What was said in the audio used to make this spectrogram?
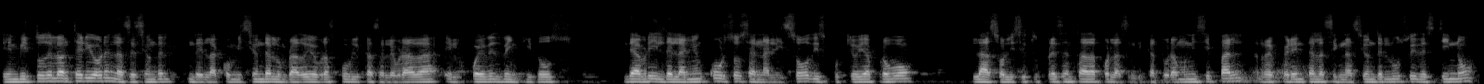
En virtud de lo anterior, en la sesión de, la Comisión de Alumbrado y Obras Públicas celebrada el jueves 22 de abril del año en curso, se analizó, discutió y aprobó la solicitud presentada por la Sindicatura Municipal referente a la asignación del uso y destino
